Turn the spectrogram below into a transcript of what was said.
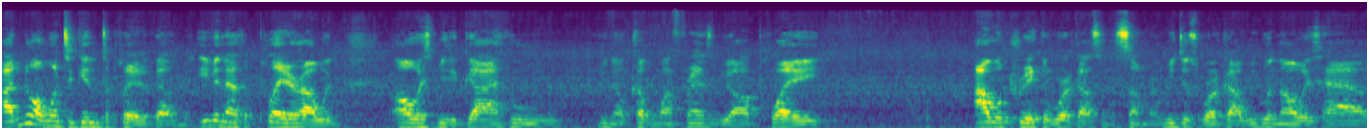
I knew I wanted to get into player development. Even as a player, I would always be the guy who, you know, a couple of my friends we all played. I would create the workouts in the summer. We just work out. We wouldn't always have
